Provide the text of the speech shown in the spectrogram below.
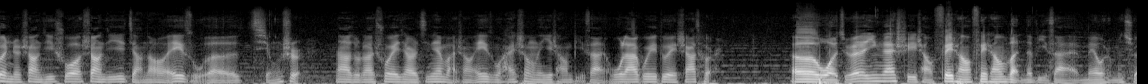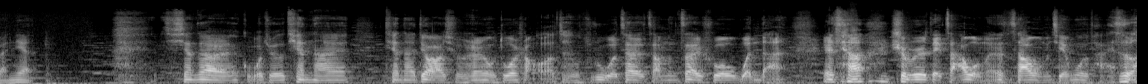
顺着上集说，上集讲到 A 组的形势，那就来说一下今天晚上 A 组还剩的一场比赛，乌拉圭对沙特。呃，我觉得应该是一场非常非常稳的比赛，没有什么悬念。现在我觉得天台天台掉下去的人有多少啊？这如果再咱们再说文胆，人家是不是得砸我们砸我们节目的牌子了？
